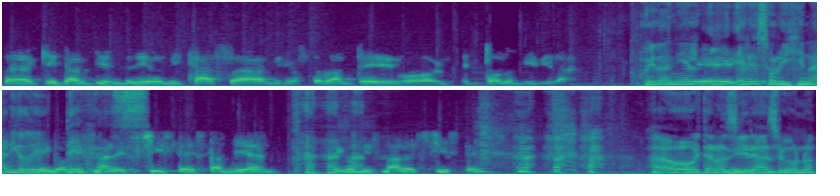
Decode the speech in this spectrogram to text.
uh, que dar bienvenido a mi casa, mi restaurante o en toda mi vida. Oye, Daniel, eh, ¿eres originario de tengo Texas? Tengo mis males chistes también. Tengo mis males chistes. Ah, ahorita nos dirás uno.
